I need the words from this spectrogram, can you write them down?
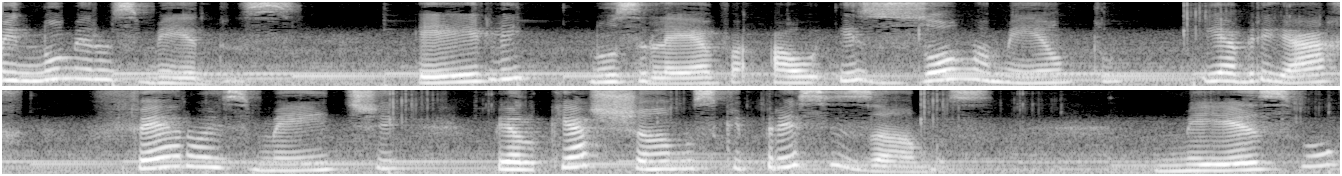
inúmeros medos. Ele nos leva ao isolamento e a brigar ferozmente pelo que achamos que precisamos, mesmo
